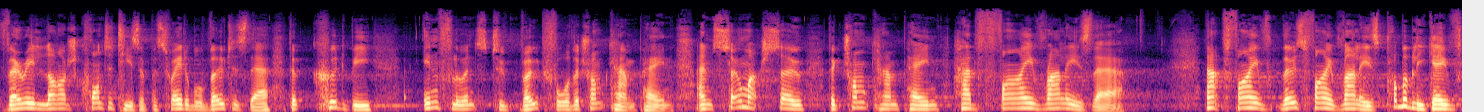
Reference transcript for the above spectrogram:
very large quantities of persuadable voters there that could be influenced to vote for the Trump campaign. And so much so, the Trump campaign had five rallies there. That five, those five rallies probably gave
